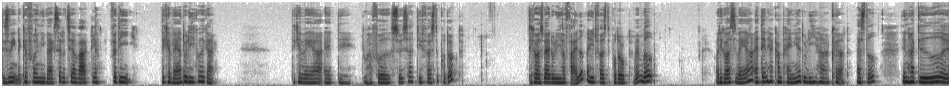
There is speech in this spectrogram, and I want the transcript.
det er sådan en, der kan få en iværksætter til at vakle, fordi det kan være, at du lige er gået i gang. Det kan være, at øh, du har fået søsat dit første produkt. Det kan også være, at du lige har fejlet med dit første produkt. Hvem ved? Og det kan også være, at den her kampagne, du lige har kørt afsted, den har givet øh,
